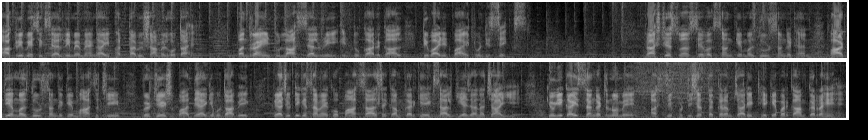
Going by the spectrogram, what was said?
आखिरी बेसिक सैलरी में महँगाई भत्ता भी शामिल होता है। 15 इंटू लास्ट सैलरी इंटू कार्यकाल divided by twenty 26 Rashtriya Swayamsevak संघ के मजदूर संगठन, भारतीय मजदूर संघ के महासचिव ब्रजेश उपाध्याय के मुताबिक ग्रेजुएटी के समय को पाँच साल से कम करके एक साल किया जाना चाहिए, क्योंकि कई संगठनों में 80 प्रतिशत तक कर्मचारी ठेके पर काम कर रहे हैं।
